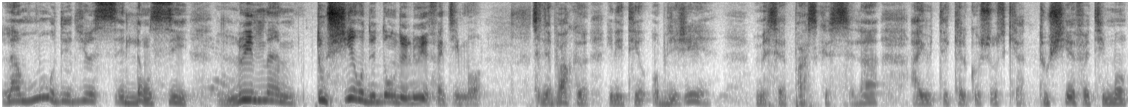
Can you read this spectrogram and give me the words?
L'amour de Dieu s'est lancé lui-même, touché au-dedans de lui, effectivement. Ce n'est pas qu'il était obligé mais c'est parce que cela a été quelque chose qui a touché effectivement.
